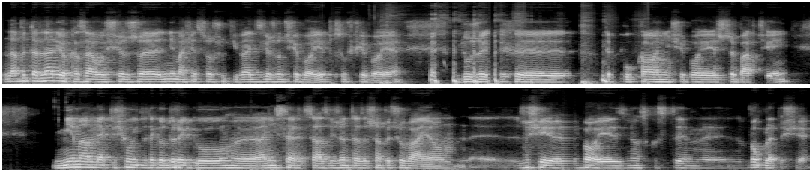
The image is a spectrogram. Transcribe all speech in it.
na weterynarii okazało się, że nie ma się co oszukiwać, zwierząt się boję, psów się boję, dużych y, typu koń się boję jeszcze bardziej. Nie mam, jak to się mówi, do tego drygu y, ani serca, zwierzęta zresztą wyczuwają że się boję, w związku z tym y, w ogóle to się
